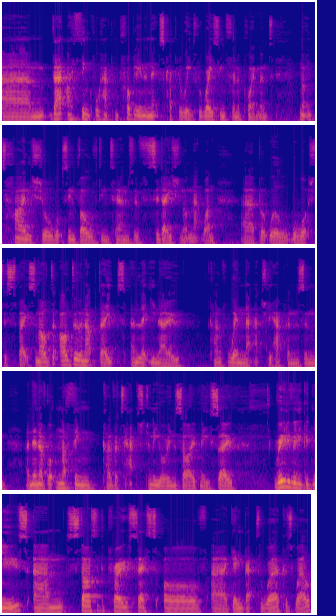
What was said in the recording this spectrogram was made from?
Um, that I think will happen probably in the next couple of weeks. We're waiting for an appointment. Not entirely sure what's involved in terms of sedation on that one, uh, but we'll we'll watch this space. And I'll I'll do an update and let you know kind of when that actually happens. And, and then I've got nothing kind of attached to me or inside me. So really, really good news. Um, started the process of uh, getting back to work as well.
